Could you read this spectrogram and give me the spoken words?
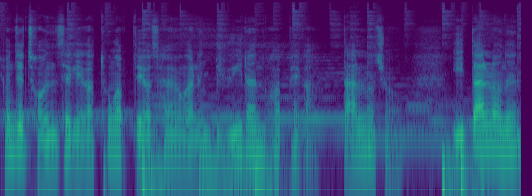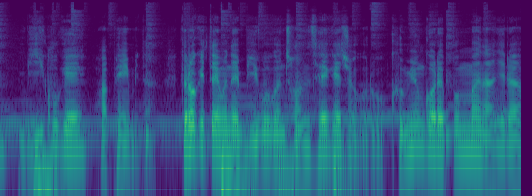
현재 전 세계가 통합되어 사용하는 유일한 화폐가 달러죠. 이 달러는 미국의 화폐입니다. 그렇기 때문에 미국은 전 세계적으로 금융거래뿐만 아니라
